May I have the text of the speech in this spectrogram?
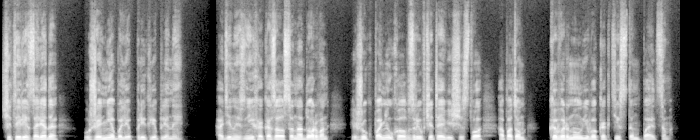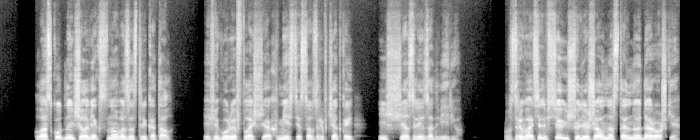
Четыре заряда уже не были прикреплены. Один из них оказался надорван, и жук понюхал взрывчатое вещество, а потом ковырнул его когтистым пальцем. Лоскутный человек снова застрекотал, и фигуры в плащах вместе со взрывчаткой исчезли за дверью. Взрыватель все еще лежал на стальной дорожке.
